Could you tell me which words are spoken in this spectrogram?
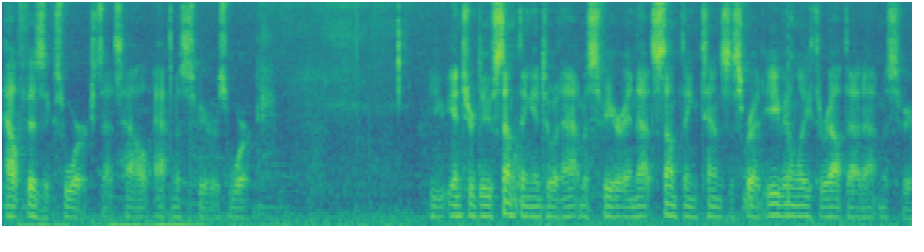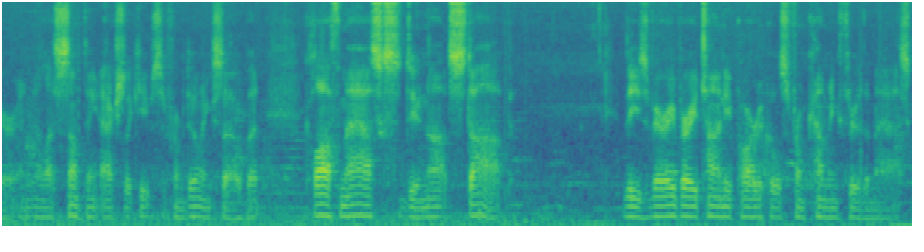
how physics works. That's how atmospheres work you introduce something into an atmosphere and that something tends to spread evenly throughout that atmosphere and unless something actually keeps it from doing so but cloth masks do not stop these very very tiny particles from coming through the mask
